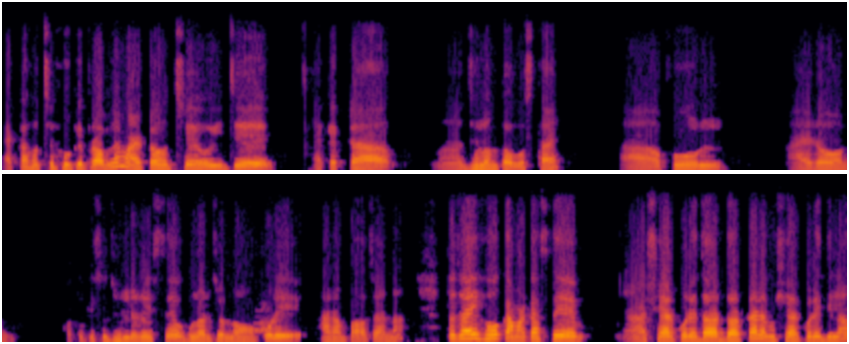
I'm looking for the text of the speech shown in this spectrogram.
একটা হচ্ছে হুকে প্রবলেম আর একটা হচ্ছে ওই যে এক একটা ঝুলন্ত অবস্থায়। ফুল, আয়রন কত কিছু ঝুলে রয়েছে, ওগুলোর জন্য পরে আরাম পাওয়া যায় না। তো যাই হোক, আমার কাছে শেয়ার করে দেওয়ার দরকার, আমি শেয়ার করে দিলাম।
